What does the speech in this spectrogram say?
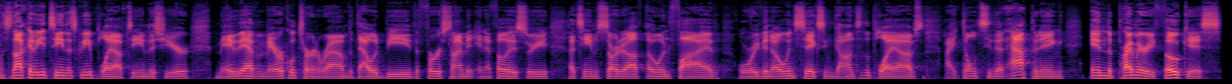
it's not going to be a team that's going to be a playoff team this year. Maybe they have a miracle turnaround, but that would be the first time in NFL history a team started off 0 5 or even 0 6 and gone to the playoffs. I don't see that happening. And the primary focus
